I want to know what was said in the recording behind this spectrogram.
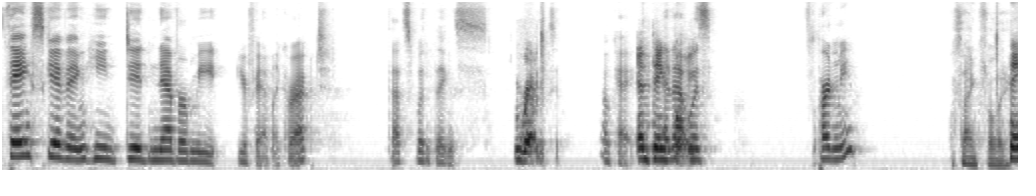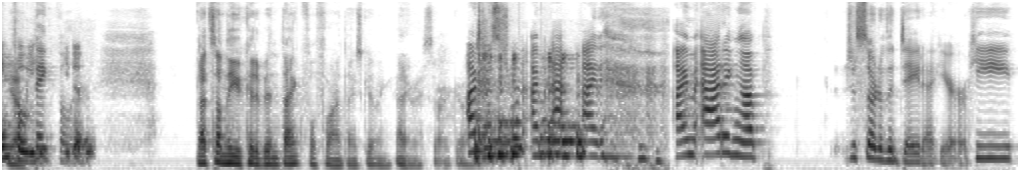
Thanksgiving, he did never meet your family, correct? That's when things. right. Okay. And thankfully, that was. Pardon me? Thankfully, thankfully, Yeah. Thankfully. he didn't. that's something you could have been thankful for on Thanksgiving. Anyway, sorry. Go ahead. I'm just trying. I'm, a- I'm, I'm adding up just sort of the data here. He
